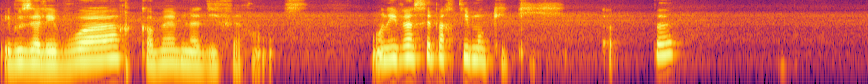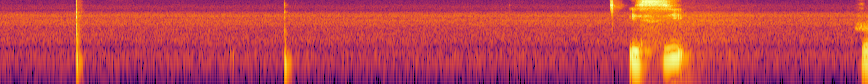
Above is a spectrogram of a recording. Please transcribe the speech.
et vous allez voir quand même la différence. On y va, c'est parti mon kiki. Ici, je,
